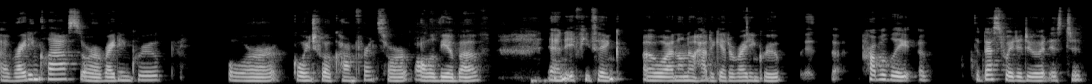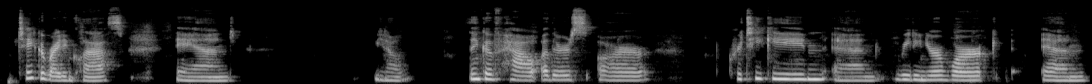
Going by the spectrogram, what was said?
a writing class or a writing group or going to a conference or all of the above. And if you think, oh, I don't know how to get a writing group, probably a the best way to do it is to take a writing class and you know think of how others are critiquing and reading your work and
